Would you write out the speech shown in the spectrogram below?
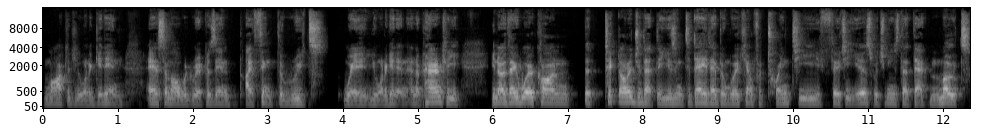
market you want to get in, ASML would represent, I think, the route where you want to get in. And apparently, you know, they work on the technology that they're using today. They've been working on for 20, 30 years, which means that that moat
